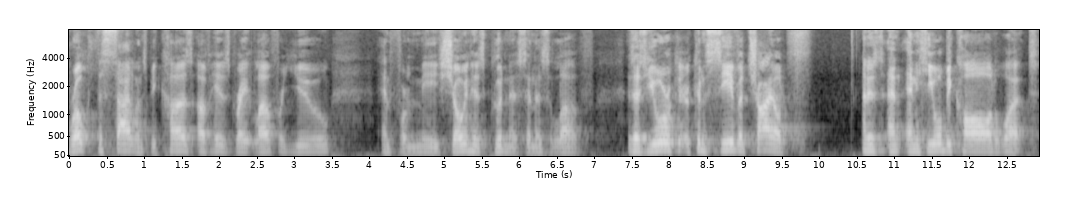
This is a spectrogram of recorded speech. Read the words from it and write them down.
broke the silence because of his great love for you and for me, showing his goodness and his love. It says, You will conceive a child, and, and, and he will be called what?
